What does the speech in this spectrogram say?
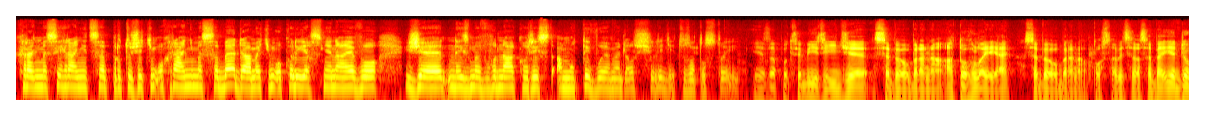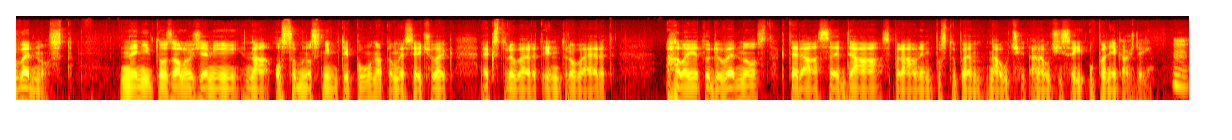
chraňme si hranice, protože tím ochráníme sebe, dáme tím okolí jasně najevo, že nejsme vhodná kořist a motivujeme další lidi. To za to stojí. Je zapotřebí říct, že sebeobrana, a tohle je sebeobrana, postavit se za sebe, je dovednost. Není to založený na osobnostním typu, na tom, jestli je člověk extrovert, introvert, ale je to dovednost, která se dá správným postupem naučit a naučí se ji úplně každý. Hmm.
